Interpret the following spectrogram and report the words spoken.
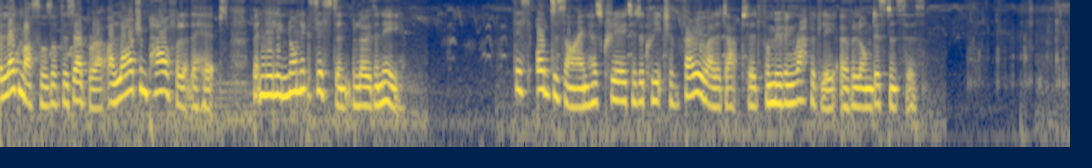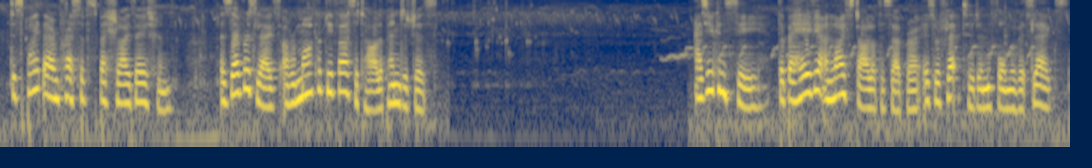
the leg muscles of the zebra are large and powerful at the hips, but nearly non existent below the knee. This odd design has created a creature very well adapted for moving rapidly over long distances. Despite their impressive specialization, a zebra's legs are remarkably versatile appendages. As you can see, the behaviour and lifestyle of the zebra is reflected in the form of its legs.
